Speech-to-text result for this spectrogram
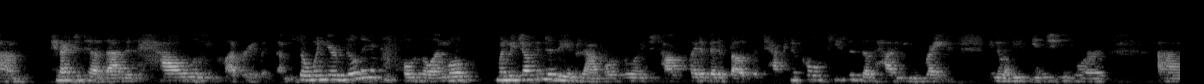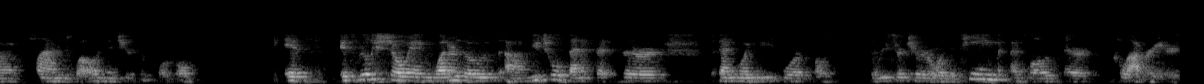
um, connected to that is how will you collaborate with them. So when you're building a proposal, and we'll, when we jump into the examples, we're going to talk quite a bit about the technical pieces of how do you write, you know, these into your uh, plan as well and into your proposal. It's, it's really showing what are those uh, mutual benefits that are then going to be for both the researcher or the team as well as their collaborators.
